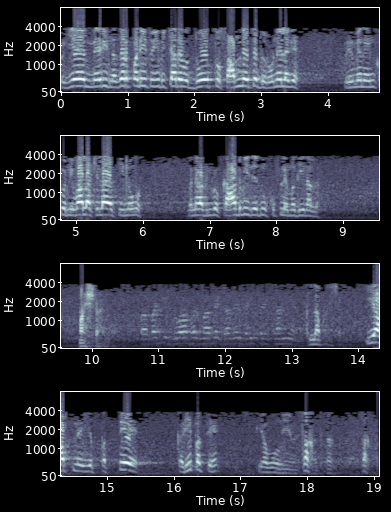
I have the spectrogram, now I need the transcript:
تو یہ میری نظر پڑی تو یہ بےچارے وہ دو تو سامنے تھے تو رونے لگے۔ پھر میں نے ان کو نوالا کھلایا تینوں۔ کو میں نے اب ان کو کارڈ بھی دے دوں کپلے مدینہ کا۔ ماشاء اللہ اللہ پریشان یہ آپ نے یہ پتے کڑھی پتے یا وہ سخت سخت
